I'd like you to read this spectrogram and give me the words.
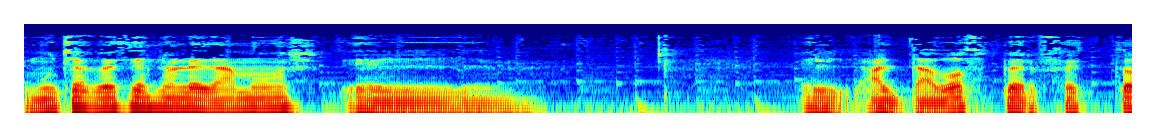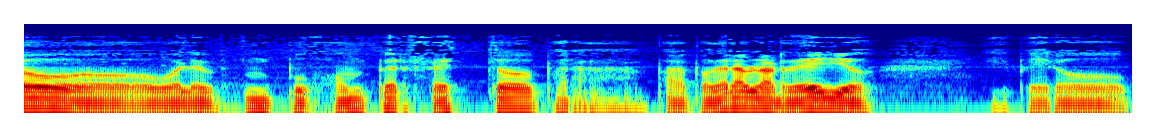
muchas veces no le damos el, el altavoz perfecto o el empujón perfecto para, para poder hablar de ello. Pero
